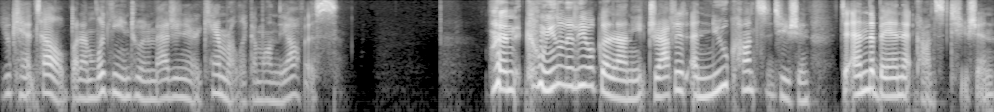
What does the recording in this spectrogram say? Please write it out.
You can't tell, but I'm looking into an imaginary camera like I'm on The Office. When Queen Liliuokalani drafted a new constitution to end the bayonet constitution,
